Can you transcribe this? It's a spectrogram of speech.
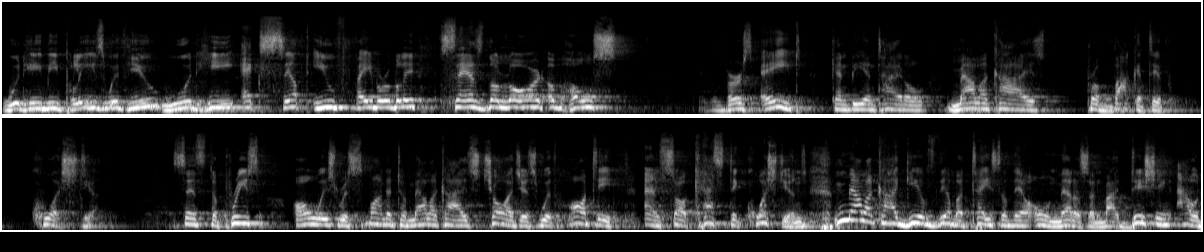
Would he be pleased with you? Would he accept you favorably? Says the Lord of hosts. Verse 8 can be entitled Malachi's provocative question. Since the priest always responded to Malachi's charges with haughty and sarcastic questions, Malachi gives them a taste of their own medicine by dishing out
